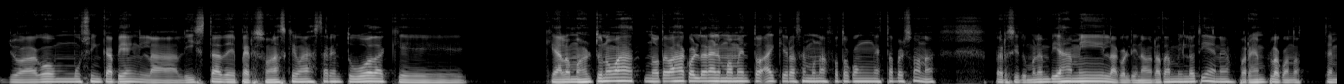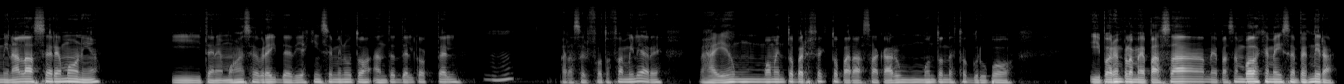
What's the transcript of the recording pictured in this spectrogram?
yo hago mucho hincapié en la lista de personas que van a estar en tu boda que, que a lo mejor tú no, vas no te vas a acordar en el momento, ay, quiero hacerme una foto con esta persona, pero si tú me lo envías a mí, la coordinadora también lo tiene. Por ejemplo, cuando termina la ceremonia y tenemos ese break de 10-15 minutos antes del cóctel para hacer fotos familiares, pues ahí es un momento perfecto para sacar un montón de estos grupos. Y por ejemplo, me pasa, me pasan bodas que me dicen, pues mira,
